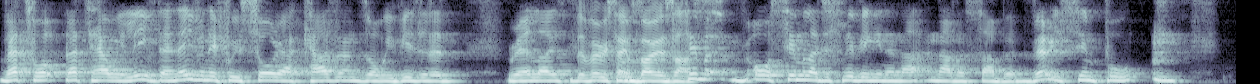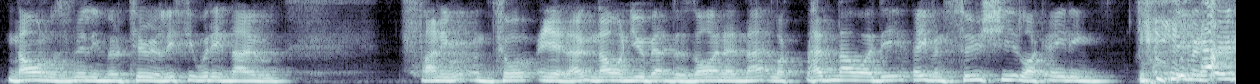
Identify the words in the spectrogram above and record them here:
That's what. That's how we lived. And even if we saw our cousins or we visited relos, The very same it boat as us. or similar, just living in ano- another suburb. Very simple. no one was really materialistic. We didn't know. It's funny until yeah, no, no one knew about designer. No, like had no idea. Even sushi, like eating, even eating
